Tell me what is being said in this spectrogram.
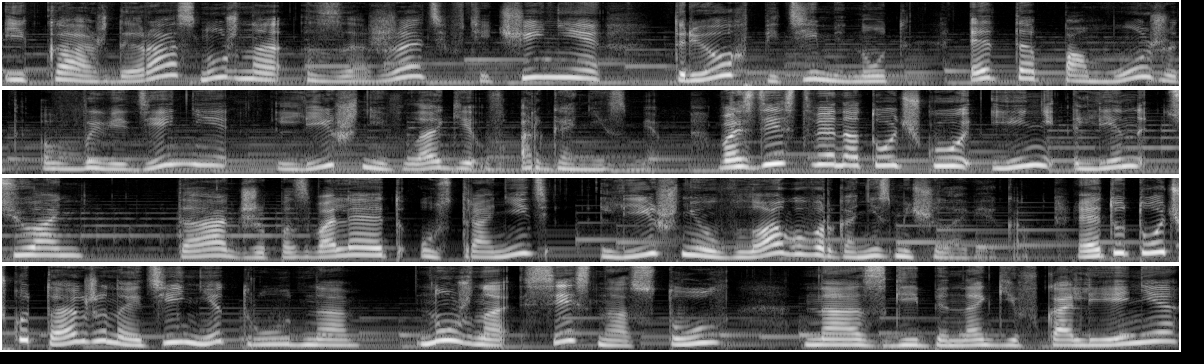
И каждый раз нужно зажать в течение 3-5 минут. Это поможет в выведении лишней влаги в организме. Воздействие на точку инь-лин-тюань также позволяет устранить лишнюю влагу в организме человека. Эту точку также найти нетрудно. Нужно сесть на стул, на сгибе ноги в колене,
